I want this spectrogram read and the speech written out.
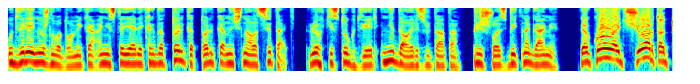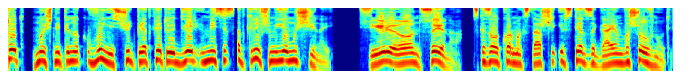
У дверей нужного домика они стояли, когда только-только начинало светать. Легкий стук в дверь не дал результата. Пришлось бить ногами. «Какого черта тут?» Мощный пинок вынес чуть приоткрытую дверь вместе с открывшим ее мужчиной. «Силен, сына!» — сказал Кормак-старший и вслед за Гаем вошел внутрь.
